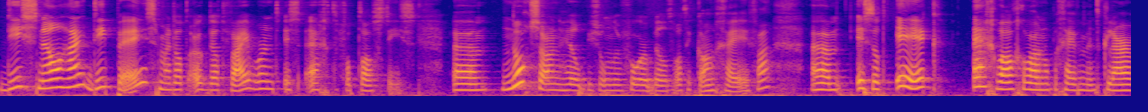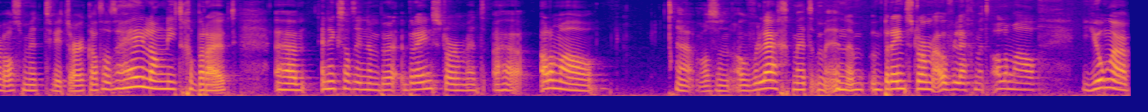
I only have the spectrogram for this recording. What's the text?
die snelheid, die pace, maar dat ook dat vibrant is echt fantastisch. Um, nog zo'n heel bijzonder voorbeeld wat ik kan geven, um, is dat ik echt wel gewoon op een gegeven moment klaar was met Twitter. Ik had dat heel lang niet gebruikt. Um, en ik zat in een brainstorm met uh, allemaal. Ja, was een overleg met een, een brainstorm overleg met allemaal jonge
